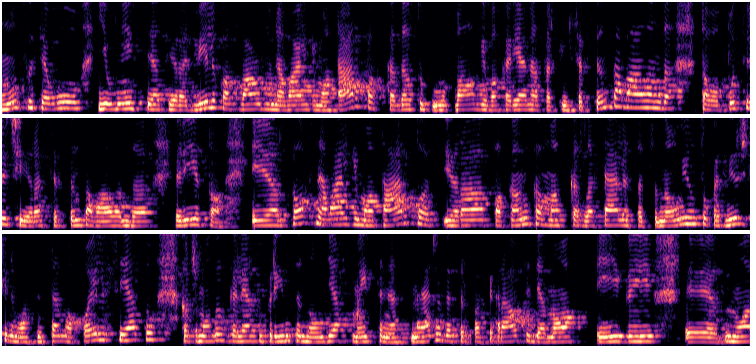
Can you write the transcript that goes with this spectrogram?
mūsų tėvų jaunystėje tai yra dvylikos valandų nevalgymo tarpas kada tu valgai vakarienę tarkim septintą valandą tavo pusryčiai yra septintą valandą ryto. Ir toks nevalgymo tarpas yra pakankamas kad ląstelės atsinaujintų kad virškinimo sistema pailsėtų kad žmogus galėtų priimti naujas maistines medžiagas ir pasikrauti dienos eigai e, nuo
